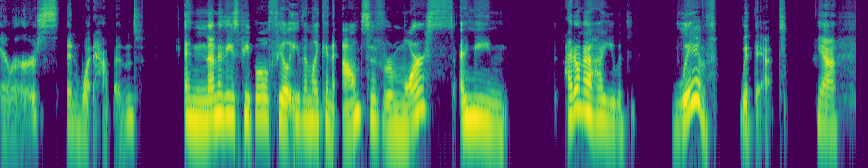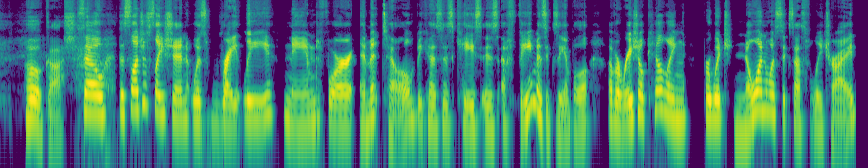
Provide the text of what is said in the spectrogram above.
errors in what happened. and none of these people feel even like an ounce of remorse. I mean, I don't know how you would live with that. Yeah. Oh gosh. So this legislation was rightly named for Emmett Till because his case is a famous example of a racial killing for which no one was successfully tried.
